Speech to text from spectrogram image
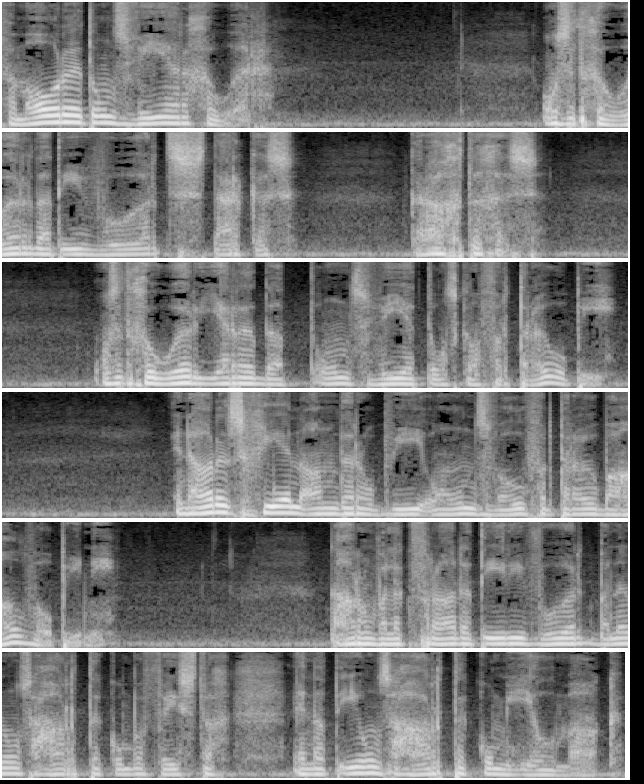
vanmôre het ons weer gehoor. Ons het gehoor dat u woord sterk is, kragtig is. Ons het gehoor, Here, dat ons weet ons kan vertrou op u. En daar is geen ander op wie ons wil vertrou behalwe op u nie. Daarom wil ek vra dat U hierdie woord binne ons harte kom bevestig en dat U ons harte kom heel maak.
